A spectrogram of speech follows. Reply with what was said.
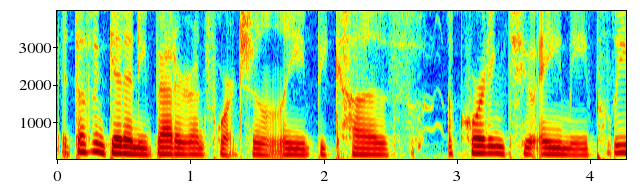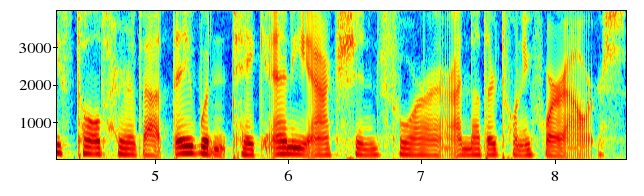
It doesn't get any better, unfortunately, because according to Amy, police told her that they wouldn't take any action for another 24 hours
